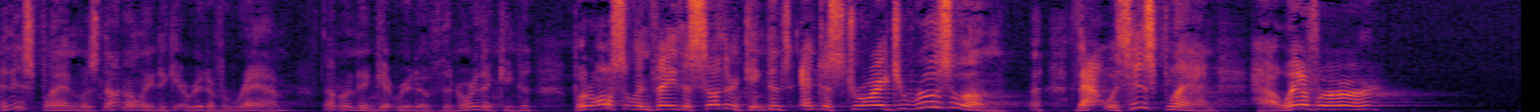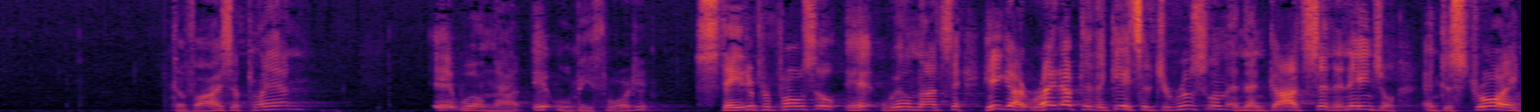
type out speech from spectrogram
And his plan was not only to get rid of Aram, not only to get rid of the northern kingdom, but also invade the southern kingdoms and destroy Jerusalem. That was his plan. However, devise a plan, it will not, it will be thwarted. State a proposal, it will not stay. He got right up to the gates of Jerusalem, and then God sent an angel and destroyed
